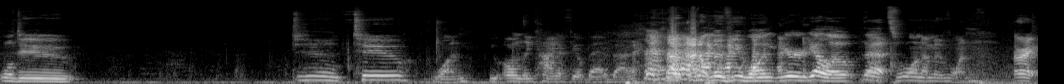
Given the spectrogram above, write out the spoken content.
we'll do Two, two, one. You only kind of feel bad about it. No, I don't move you one. You're yellow. That's one. I move one. All right.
